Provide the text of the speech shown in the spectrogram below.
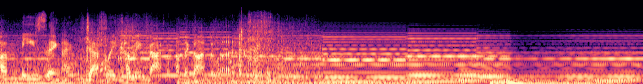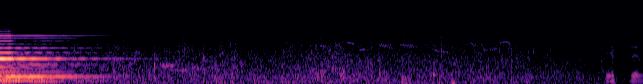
Amazing. I'm definitely coming back on the gondola. Amsterdam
